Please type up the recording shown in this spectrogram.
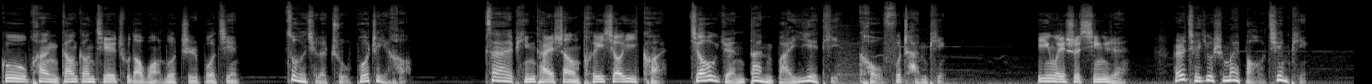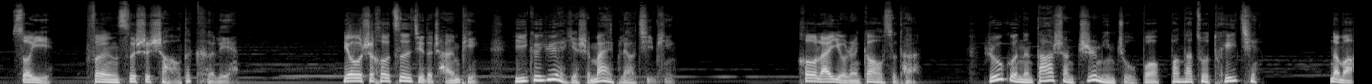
顾盼刚刚接触到网络直播间，做起了主播这一行，在平台上推销一款胶原蛋白液体口服产品。因为是新人，而且又是卖保健品，所以粉丝是少的可怜。有时候自己的产品一个月也是卖不了几瓶。后来有人告诉他，如果能搭上知名主播帮他做推荐，那么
